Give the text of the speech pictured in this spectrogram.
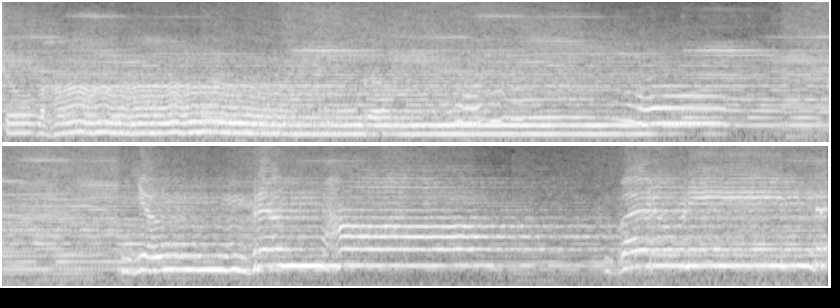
शुभाङ्गम्। यं ब्रह्मा वरुणेन्द्र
